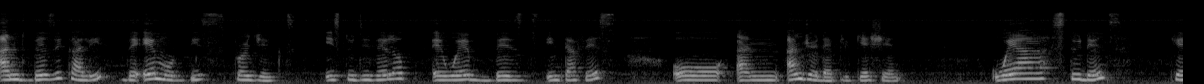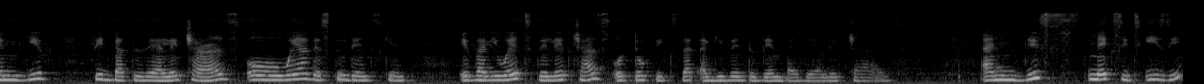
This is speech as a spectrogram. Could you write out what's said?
And basically the aim of this project is to develop a web-based interface or an Android application where students can give feedback to their lecturers or where the students can evaluate the lectures or topics that are given to them by their lecturers. And this makes it easy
